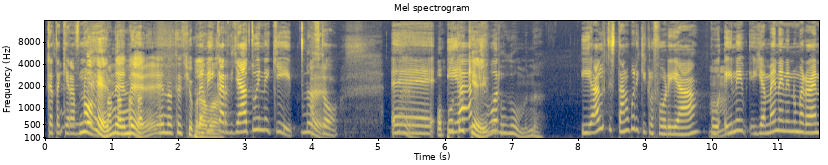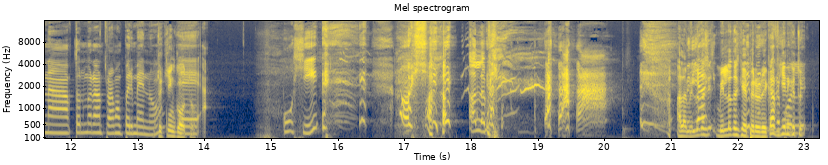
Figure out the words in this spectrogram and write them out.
κατακεραυνώνουν. Ναι, Πα- ναι, πα- πα- ναι, πα- ένα τέτοιο Δηλαδή πράγμα. η καρδιά του είναι εκεί. Ναι. Αυτό. Ε, Ναι. η Οπότε, οκ, άλλη της να War- το δούμε, ναι. Η άλλη της Tanweer κυκλοφορία, που είναι, για μένα είναι νούμερο ένα, το νούμερο ένα πράγμα που περιμένω. Το King Otto. α- όχι. όχι. Αλλά... Αλλά Παιδιά, μιλώντας, όχι. μιλώντας για Δεν υπερηρωικά περιμένω βγαίνει, και το, πολύ.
